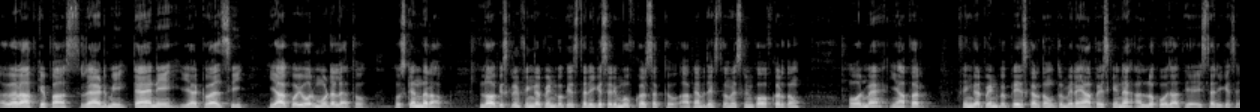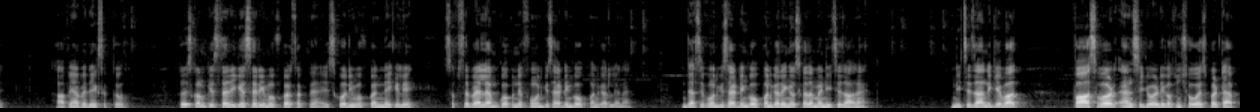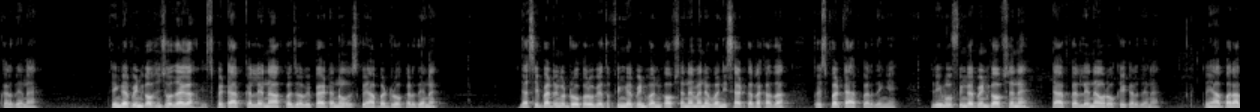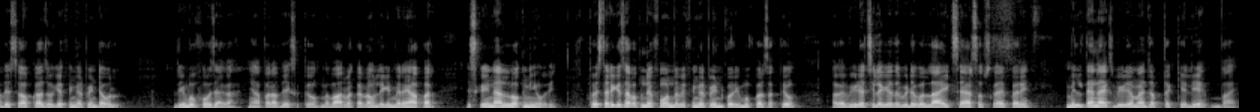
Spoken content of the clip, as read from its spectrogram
अगर आपके पास Redmi ten ए या ट्वेल्व सी या कोई और मॉडल है तो उसके अंदर आप लॉक स्क्रीन फिंगरप्रिंट को किस तरीके से रिमूव कर सकते हो? आप यहाँ पे देख सकते हो, मैं स्क्रीन को ऑफ़ करता हूँ और मैं यहाँ पर फिंगरप्रिंट पे प्रेस करता हूँ तो मेरा यहाँ पर स्क्रीन है अनलॉक हो जाती है इस तरीके से। आप यहाँ पे देख सकते हो। तो इसको हम किस तरीके से रिमूव कर सकते हैं? इसको रिमूव करने के लिए सबसे पहले हमको अपने फ़ोन की सेटिंग को ओपन कर लेना है। जैसे फ़ोन की सेटिंग को ओपन करेंगे, उसके बाद हमें नीचे जाना है। नीचे जाने के बाद पासवर्ड एंड सिक्योरिटी का ऑप्शन शो होगा इस पर टैप कर देना है। फिंगरप्रिंट का ऑप्शन शो हो जाएगा, इस पर टैप कर लेना आपका जो भी पैटर्न हो, उसको यहाँ पर ड्रॉ कर देना है। जैसे पैटर्न को ड्रॉ करोगे तो फिंगरप्रिंट वन का ऑप्शन है। मैंने वन ही सेट कर रखा था तो इस पर टैप कर देंगे। रिमूव फिंगरप्रिंट का ऑप्शन है टैप कर लेना और ओके कर देना है। तो यहाँ पर आप देख सकते हो, आपका जो कि फिंगरप्रिंट है, वो रिमूव हो जाएगा। यहाँ पर आप देख सकते हो, मैं बार बार कर रहा हूँ, लेकिन मेरे यहाँ पर स्क्रीन अनलॉक नहीं हो रही। तो इस तरीके से आप अपने फ़ोन में भी फिंगरप्रिंट को रिमूव कर सकते हो। अगर वीडियो अच्छी लगी हो तो वीडियो को लाइक शेयर सब्सक्राइब करें। मिलते हैं नेक्स्ट वीडियो में, जब तक के लिए बाय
